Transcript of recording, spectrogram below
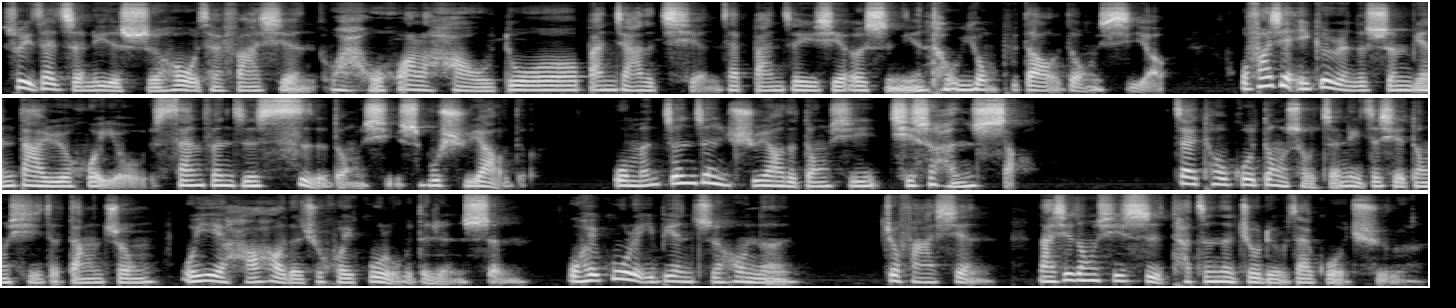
所以在整理的时候，我才发现，哇，我花了好多搬家的钱，在搬这一些二十年都用不到的东西哦。我发现一个人的身边大约会有三分之四的东西是不需要的，我们真正需要的东西其实很少。在透过动手整理这些东西的当中，我也好好的去回顾了我的人生。我回顾了一遍之后呢，就发现哪些东西是它真的就留在过去了。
